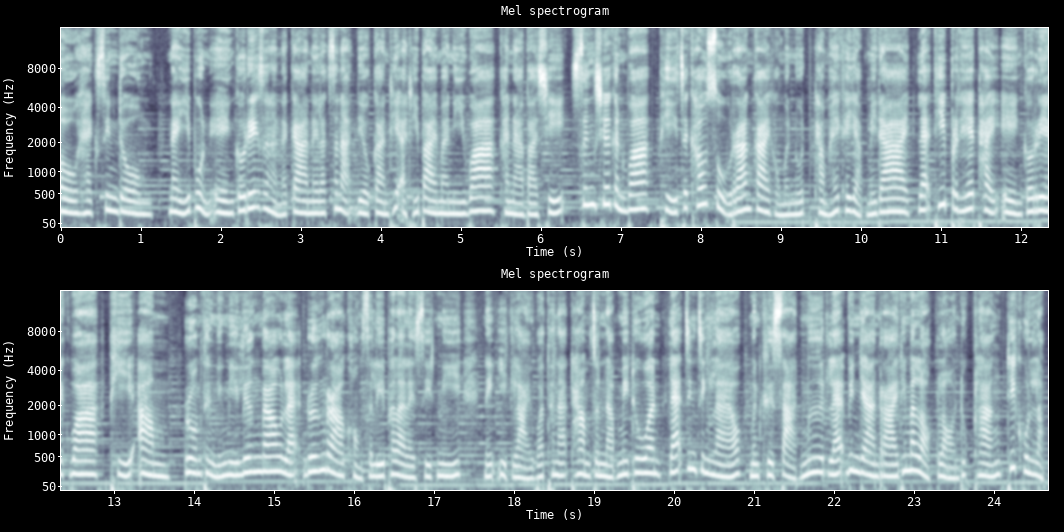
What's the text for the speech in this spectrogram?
o h a c Syndrome ในญี่ปุ่นเองก็เรียกสถานการณ์ในลักษณะเดียวกันที่อธิบายมานี้ว่าคานาบาชิ ซึ่งเชื่อกันว่าผีจะเข้าสู่ร่างกายของมนุษย์ทำให้ขยับไม่ได้ และที่ประเทศไทยเองก็เรียกว่า ผีอำรวมถึงยังมีเรื่องเล่าและเรื่องราวของ Sleep Paralysis นี้ ในอีกหลายวัฒนธรรมจนนับไม่ถ้วน และจริง ๆ แล้วมันคือศาสตร์มืด และวิญญาณร้ายที่มาหลอกหลอนทุกครั้งที่คุณหลับ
